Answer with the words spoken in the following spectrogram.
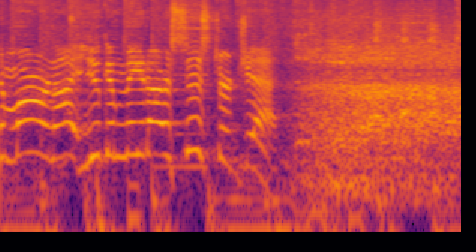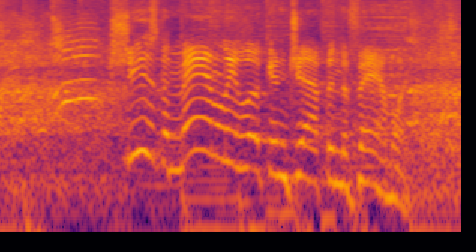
Tomorrow night, you can meet our sister Jeff. She's the manly looking Jeff in the family.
